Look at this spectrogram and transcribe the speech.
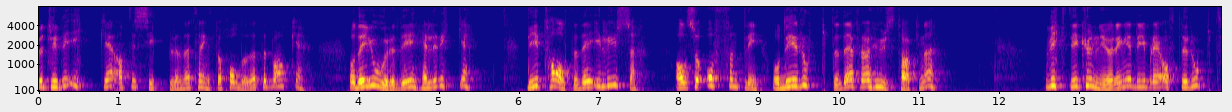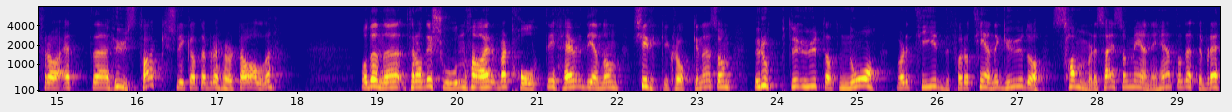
betydde ikke at disiplene trengte å holde det tilbake. Og det gjorde de heller ikke. De talte det i lyset, altså offentlig, og de ropte det fra hustakene. Viktige kunngjøringer ble ofte ropt fra et eh, hustak, slik at det ble hørt av alle. Og denne tradisjonen har vært holdt i hevd gjennom kirkeklokkene, som ropte ut at nå var det tid for å tjene Gud og samle seg som menighet. Og dette ble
